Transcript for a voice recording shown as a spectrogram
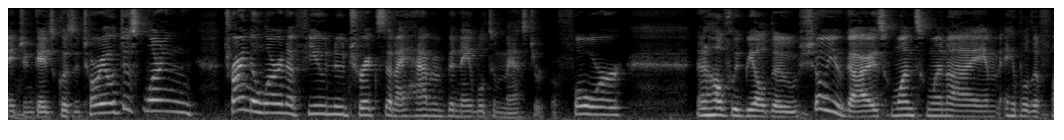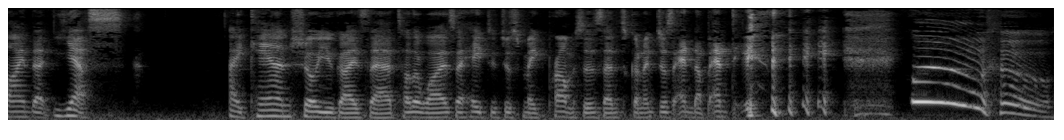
Ancient Gates Quiz tutorial. Just learning, trying to learn a few new tricks that I haven't been able to master before and hopefully be able to show you guys once when I am able to find that yes, I can show you guys that. Otherwise, I hate to just make promises that it's gonna just end up empty. Woo!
